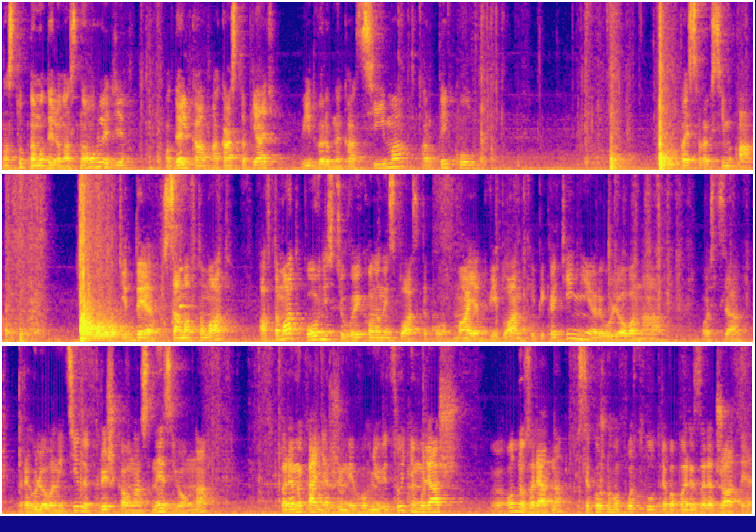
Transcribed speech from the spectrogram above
Наступна модель у нас на огляді. Моделька АК-105 від виробника Сіма, артикул P47A. Іде сам автомат. Автомат повністю виконаний з пластику. Має дві планки Пікатіні, регульована ось ця регульований цілик. Кришка у нас незйомна. Перемикання режимів вогню відсутнє. Муляж е, однозарядна. Після кожного пострілу треба перезаряджати.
